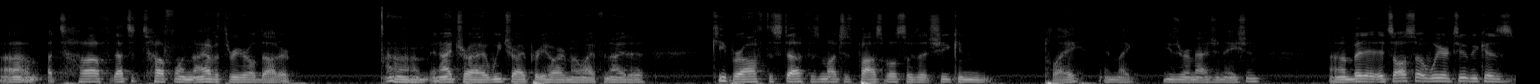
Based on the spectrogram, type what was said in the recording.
um, a tough. That's a tough one. I have a three-year-old daughter, um, and I try. We try pretty hard, my wife and I, to keep her off the stuff as much as possible, so that she can play and like use her imagination. Um, but it's also weird too because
